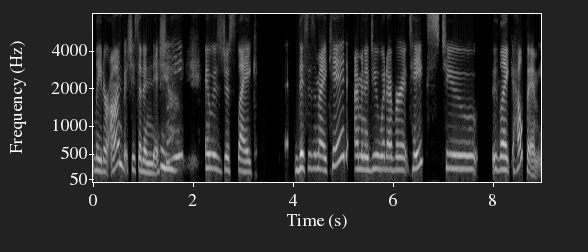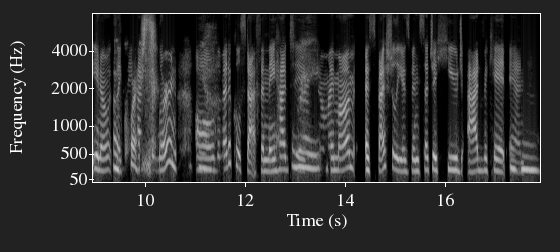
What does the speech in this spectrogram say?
later on, but she said initially it was just like, this is my kid. I'm going to do whatever it takes to like help him, you know? It's Of like course. to learn all Yeah. the medical stuff and they had to you know, my mom especially has been such a huge advocate and Mhm.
